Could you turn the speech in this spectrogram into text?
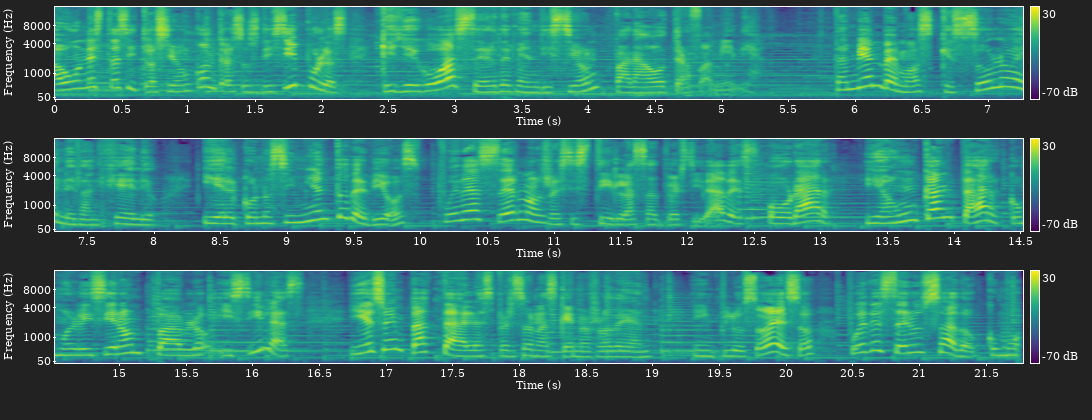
aún esta situación contra sus discípulos, que llegó a ser de bendición para otra familia. También vemos que solo el Evangelio y el conocimiento de Dios puede hacernos resistir las adversidades, orar y aún cantar como lo hicieron Pablo y Silas. Y eso impacta a las personas que nos rodean. Incluso eso puede ser usado como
